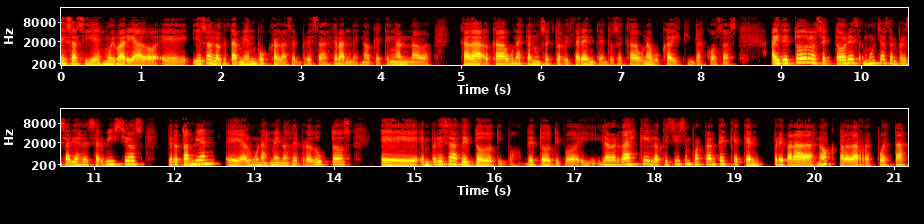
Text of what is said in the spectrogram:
Es así, es muy variado. Eh, y eso es lo que también buscan las empresas grandes, ¿no? Que tengan una, cada, cada una está en un sector diferente, entonces cada una busca distintas cosas. Hay de todos los sectores, muchas empresarias de servicios, pero también eh, algunas menos de productos, eh, empresas de todo tipo, de todo tipo. Y la verdad es que lo que sí es importante es que estén preparadas, ¿no? Para dar respuesta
